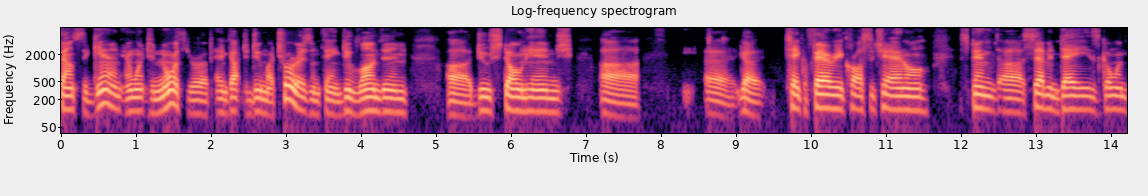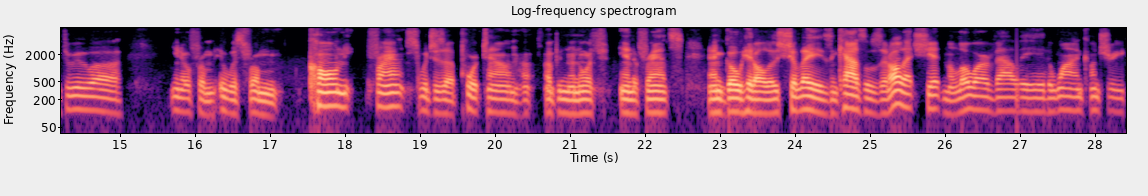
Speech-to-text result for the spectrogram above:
Bounced again and went to North Europe and got to do my tourism thing, do London, uh, do Stonehenge. Uh, uh, take a ferry across the channel, spend uh, seven days going through, uh, you know, from it was from Caen, France, which is a port town uh, up in the north end of France, and go hit all those chalets and castles and all that shit in the Loire Valley, the wine country,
